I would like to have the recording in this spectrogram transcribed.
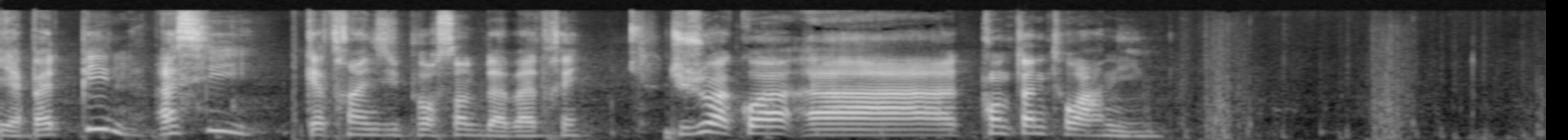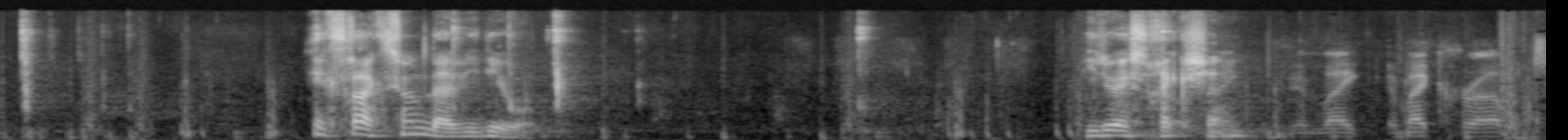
Il n'y a pas de pile Ah si 90% de la batterie. Tu joues à quoi? À Content Warning. Extraction de la vidéo. Video extraction. Am I, am I corrupt?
